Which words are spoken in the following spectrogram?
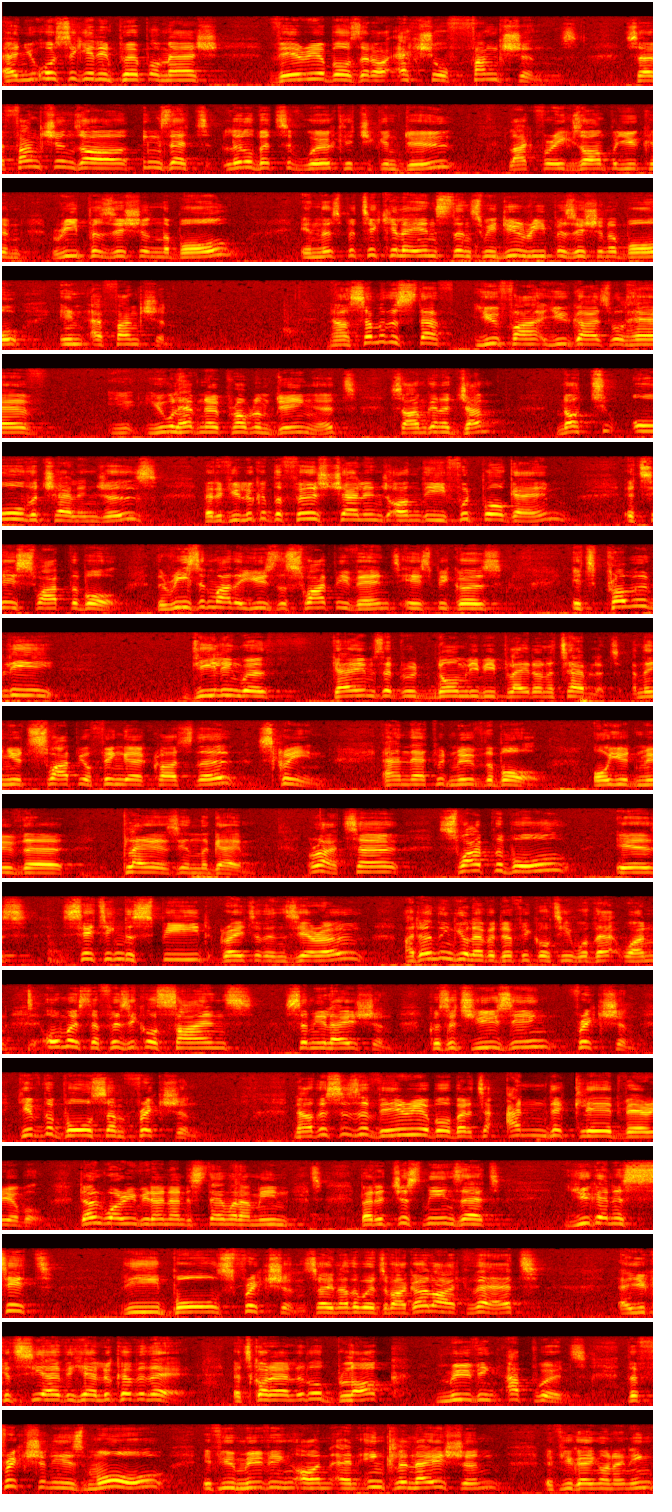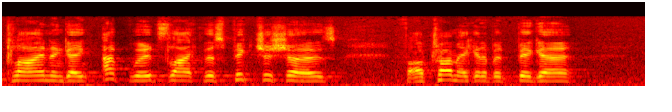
And you also get in Purple Mash variables that are actual functions. So functions are things that, little bits of work that you can do. Like for example, you can reposition the ball. In this particular instance, we do reposition a ball in a function. Now, some of the stuff you find, you guys will have, you, you will have no problem doing it. So I'm going to jump not to all the challenges, but if you look at the first challenge on the football game, it says swipe the ball. The reason why they use the swipe event is because it's probably dealing with games that would normally be played on a tablet. And then you'd swipe your finger across the screen and that would move the ball, or you'd move the players in the game. All right, so swipe the ball is setting the speed greater than zero. I don't think you'll have a difficulty with that one. It's almost a physical science simulation because it's using friction. Give the ball some friction. Now, this is a variable, but it's an undeclared variable. Don't worry if you don't understand what I mean, but it just means that you're going to set the ball's friction. So in other words, if I go like that, uh, you can see over here, look over there. It's got a little block moving upwards. The friction is more if you're moving on an inclination, if you're going on an incline and going upwards like this picture shows. If I'll try and make it a bit bigger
